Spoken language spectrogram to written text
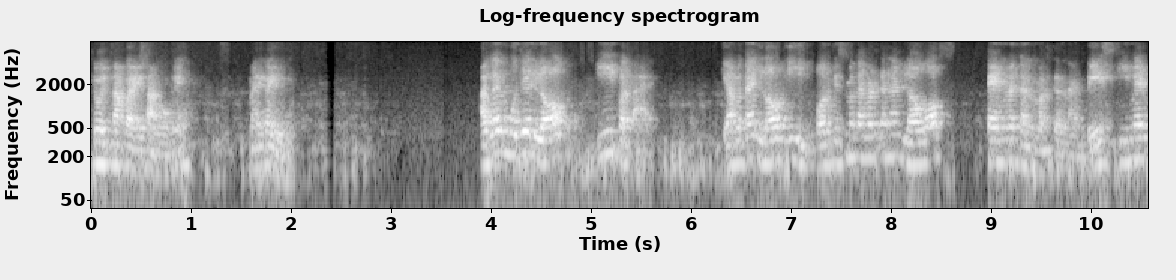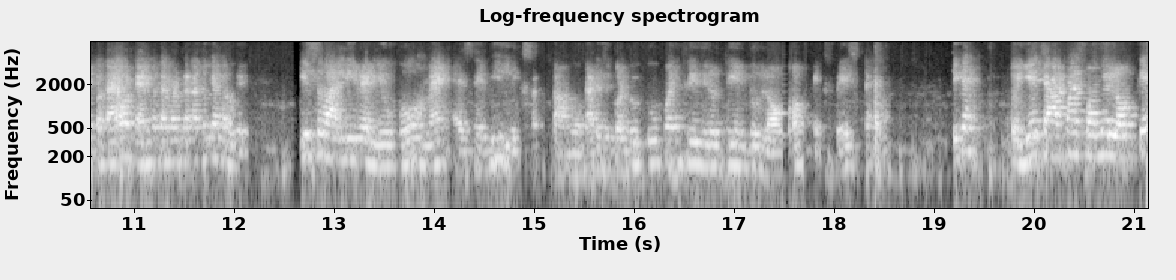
क्यों इतना परेशान हो गए? मैंने कहा ये अगर मुझे लॉग ई e पता है क्या पता है लॉग ई e, और किसमें कन्वर्ट करना है? लॉग ऑफ़ टेन में कन्वर्ट करना है। बेस ई में पता है और टेन में कन्वर्ट करना है तो क्या करोगे? इस वाली वैल्यू को मैं ऐसे भी लिख सकता हूँ। That is equal to two point three zero three into log of x base ten ठीक है? तो ये चार पाँच होंगे लॉग के,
